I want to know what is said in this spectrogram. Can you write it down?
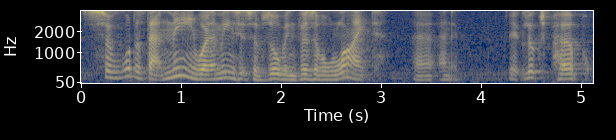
So what does that mean? Well, it means it's absorbing visible light uh, and it, it looks purple.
